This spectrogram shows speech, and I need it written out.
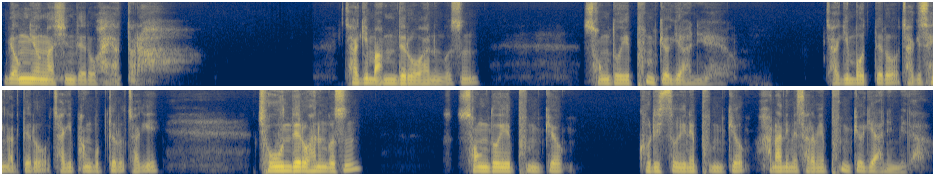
명령하신 대로 하였더라. 자기 마음대로 하는 것은 성도의 품격이 아니에요. 자기 멋대로, 자기 생각대로, 자기 방법대로, 자기 좋은 대로 하는 것은 성도의 품격, 그리스도인의 품격, 하나님의 사람의 품격이 아닙니다.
